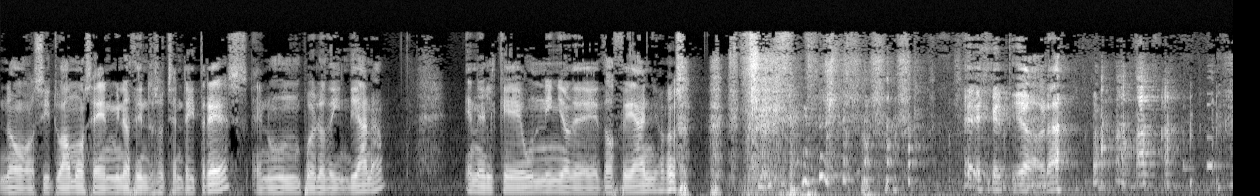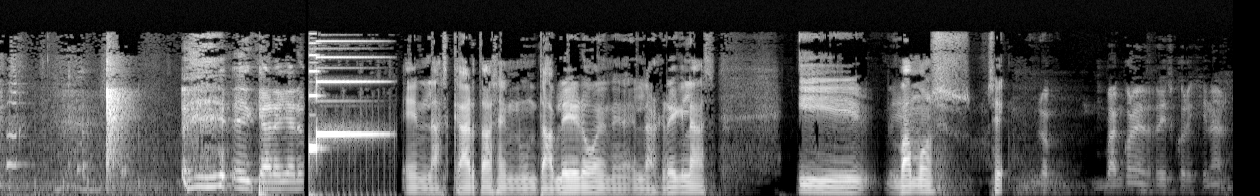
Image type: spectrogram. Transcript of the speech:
nos situamos en 1983, en un pueblo de Indiana, en el que un niño de 12 años... es que tío, ahora... es que ahora ya no... En las cartas, en un tablero, en, en las reglas, y vamos... Sí. Van con el Risk original.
